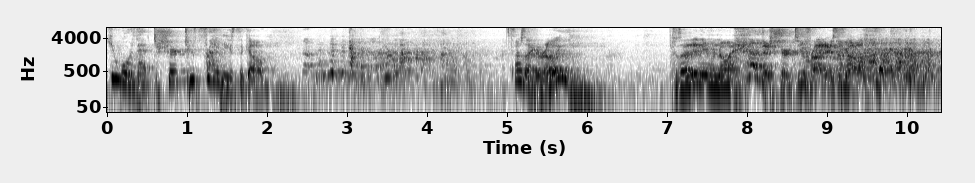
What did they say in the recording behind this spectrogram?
you wore that shirt two Fridays ago. I was like, really? Because I didn't even know I had this shirt two Fridays ago.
